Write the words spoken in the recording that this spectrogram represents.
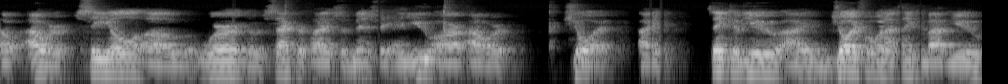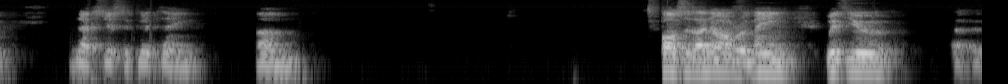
our seal of work, of sacrifice, of ministry, and you are our joy. I think of you. I'm joyful when I think about you. That's just a good thing. Um, Paul says, I know I'll remain with you uh,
